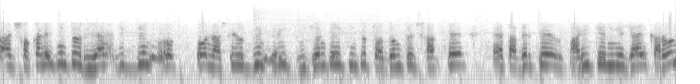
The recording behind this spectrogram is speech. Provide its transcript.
আজ সকালে কিন্তু রিয়াজউদ্দিন ও- ও নাসির উদ্দিন এই দুজনকেই কিন্তু তদন্তের স্বার্থে তাদেরকে বাড়িতে নিয়ে যায়। কারণ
